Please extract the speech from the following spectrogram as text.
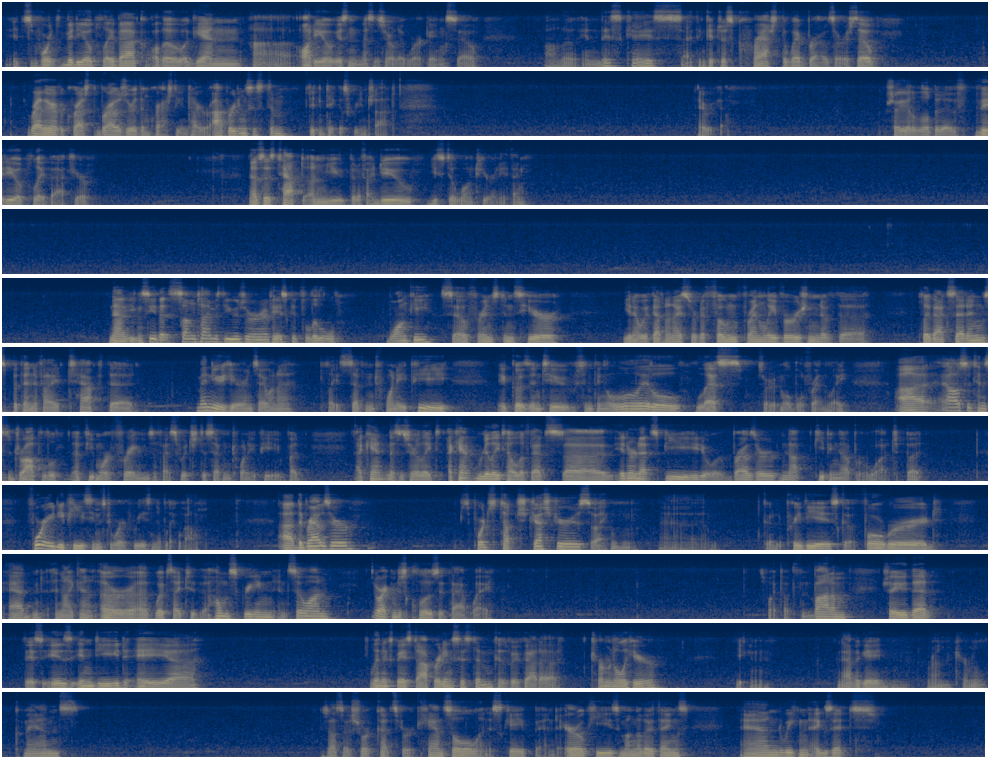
it supports video playback, although again, uh, audio isn't necessarily working. So, although in this case, I think it just crashed the web browser. So, rather have it crash the browser than crash the entire operating system. Didn't take a screenshot. There we go. Show you a little bit of video playback here. Now it says tap to unmute, but if I do, you still won't hear anything. Now you can see that sometimes the user interface gets a little wonky. So for instance here, you know, we've got a nice sort of phone-friendly version of the playback settings, but then if I tap the menu here and say I want to play 720p, it goes into something a little less sort of mobile friendly. Uh, it also tends to drop a, little, a, few more frames if I switch to 720p, but I can't necessarily, I can't really tell if that's uh, internet speed or browser not keeping up or what, but 480p seems to work reasonably well. Uh, the browser supports touch gestures, so I can uh, go to previous, go forward, add an icon or a website to the home screen and so on, or I can just close it that way. Swipe up from the bottom, show you that this is indeed a uh, Linux-based operating system because we've got a terminal here. You can navigate, run terminal commands. There's also shortcuts for cancel and escape and arrow keys, among other things. And we can exit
